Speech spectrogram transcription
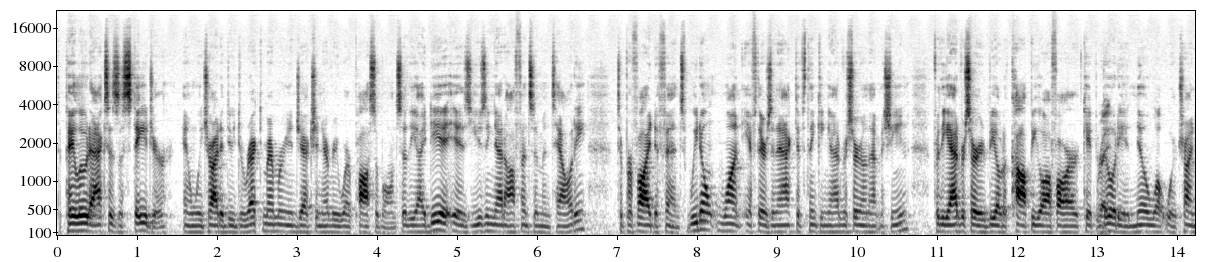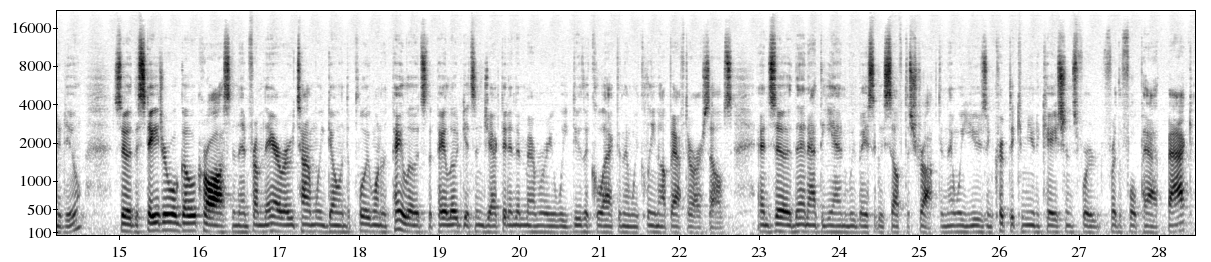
The payload acts as a stager, and we try to do direct memory injection everywhere possible. And so the idea is using that offensive mentality to provide defense. We don't want, if there's an active thinking adversary on that machine, for the adversary to be able to copy off our capability and know what we're trying to do. So the stager will go across, and then from there, every time we go and deploy one of the payloads, the payload gets injected into memory. We do the collect, and then we clean up after ourselves. And so then at the end, we basically self-destruct, and then we use encrypted communications for, for the full path back.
